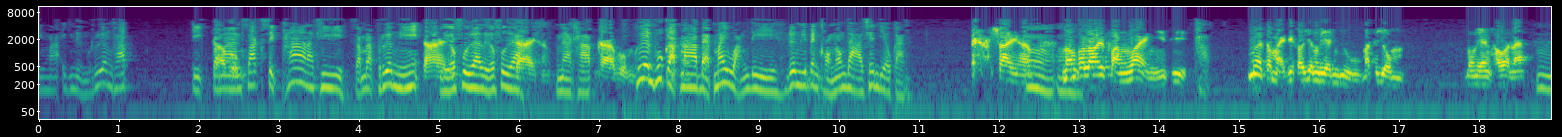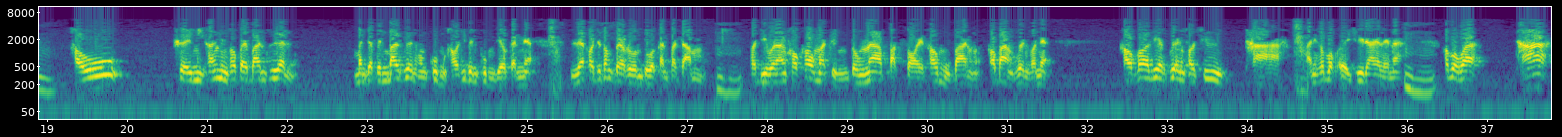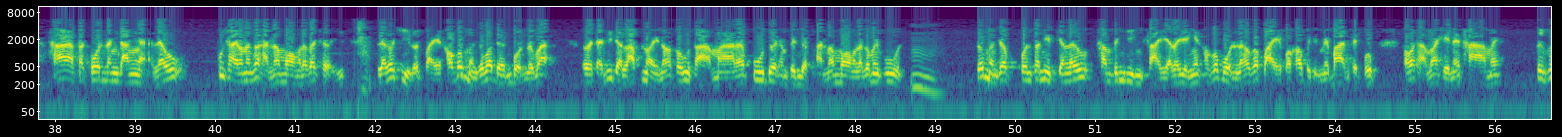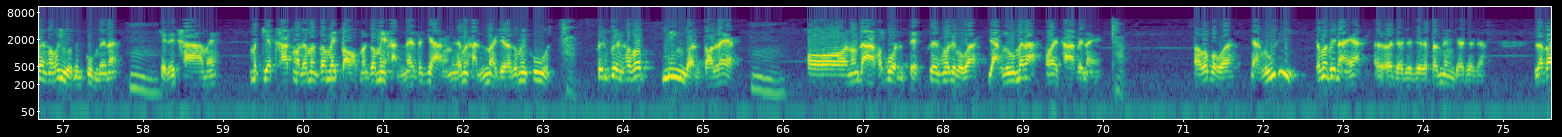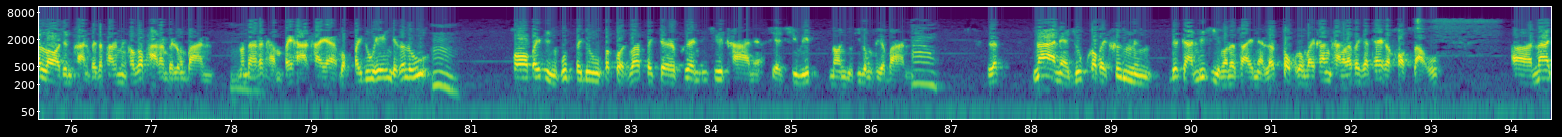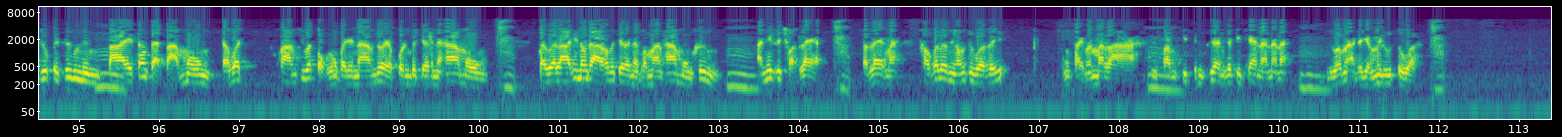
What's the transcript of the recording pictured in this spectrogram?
ริงๆมาอีกหนึ่งเรื่องครับ อีกประมาณสักสิบห้านาทีสำหรับเรื่องนี้ได้เหลือเฟือเหลือเฟือได้ครับนะครับครับผมเพื่อนผู้กลับมาแบบไม่หวังดี เรื่องนี้เป็นของน้องดาเช่นเดียวกัน ใช่ครับอ่าอ่าน้องเขาเล่าให้ฟังว่าอย่างนี้พี่ครับ เมื่อสมัยที่เขายังเรียนอยู่มัธยมโรงเรียนเขาอะนะอืมเขาเคยมีครั้งหนึ่งเขาไปบ้านเพื่อน มันจะเป็นบ้านเพื่อนของกลุ่มเขาที่เป็นกลุ่มเดียวกันเนี่ยครับแล้วเขาจะต้องไปรวมตัวกันประจำอืมพอดีวันนั้นเขาเข้ามาถึงตรงหน้าปากซอยเข้าหมู่บ้านเข้าบ้านของเพื่อนเขาเนี่ยเขาก็เรียกเพื่อนเขาชื่อทาอันนี้เขาบอกเอ่ยชื่อได้เลยนะอืมเขาบอกว่าท้าท้าตะโกนดังๆอะแล้วผู้ชายคนนั้นก็หันมามองแล้วก็เฉยครับแล้วก็ขี่รถไปเขาก็เหมือนกับว่าเดินบ่นเลยว่าเออแทนที่จะรับหน่อยเนาะเขาอุตส่าห์มาแล้วพูดด้วยทำเป็นแบบหันมามองแล้วก็ไม่พูดอืม ก็เหมือนกับคนสนิทกันแล้วทำเป็นยิงใส่อะไรอย่างเงี้ยเขาก็บ่นแล้วเขาก็ไปพอเข้าไปถึงในบ้านเสร็จปุ๊บเขาก็ถามว่าเห็นไอ้ทาไหมซึ่งเพื่อนเขาก็อยู่เป็นกลุ่มเลยนะอืมเห็นไอ้ทาไหมเมื่อกี้ทักมาแล้วมันก็ไม่ตอบมันก็ไม่หันอะไรสักอย่างหนึงแล้วมันหันหน่อยเดียวแล้วก็ไม่พูดครับเพื่อนๆเขาก็นิ่งก่อนตอนแรกอืมพอน้องดาเขาบ่นเสร็จเพื่อนเขาเลยบอกว่า อยากรู้ไหมล่ะว่าไอ้ทาไปไหนครับเราก็บอกว่า อยากรู้ดิแล้วมันไปไหนอะเออเออเดี๋ยวเดี๋ยวเดี๋ยวแป๊บนึงเดี๋ยวเดี๋ยวเดี๋ยว แล้วก็รอจนผ่านไปสักพักหนึ่งเขาก็พากันไปโรงพยาบาลอืมน้องดาก็ถามไปหาใครอะบอกไปดูเองเดี๋ยวก็รู้ อืมพอไปถึงปุ๊บไปดูปรากฏว่าไปเจอเพื่อนที่ชื่อทาเนี่ย เสียชีวิตนอนอยู่ที่โรงพยาบาลอ้าวแล้วหน้าเนี่ย ยุบเข้าไปครึ่งหนึ่งด้วยการที่ขี่มอเตอร์ไซค์เนี่ยแล้วตกลงไปข้างทางแล้วไปกระแทกกับขอบเสาอ่าหน้ายุบไปครึ่งหนึ่งตายตั้งแต่สามโมงแต่ว่าความที่ว่าตกลงไปในน้ำด้วยคนไปเจอในห้าโมงครับ แต่เวลาที่น้องดาวเขาไปเจอเนี่ยประมาณห้าโมงครึ่งอืมอันนี้คือช็อตแรกครับช็อตแรกนะเขาก็เริ่มมีความรู้สึกว่าเฮ้ยสงสัยมันมาลาคือมความคิดเป็นเพื่อนก็คิดแค่นั้นนะนะอืมหรือว่ามันอาจจะยังไม่รู้ตัวครับ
